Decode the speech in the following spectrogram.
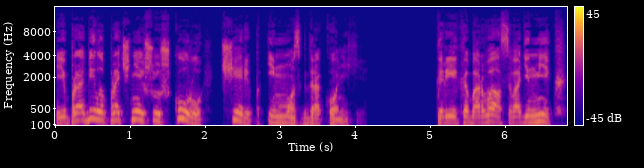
и пробила прочнейшую шкуру, череп и мозг драконихи. Крик оборвался в один миг,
